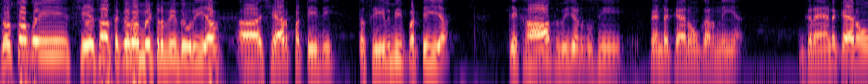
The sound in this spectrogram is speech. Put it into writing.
ਦੋਸਤੋ, ਕੋਈ 6-7 ਕਿਲੋਮੀਟਰ ਦੀ ਦੂਰੀ ਆ ਸ਼ਹਿਰ ਪੱਟੀ ਦੀ, ਤਹਿਸੀਲ ਵੀ ਪੱਟੀ ਆ। ਤੇ ਖਾਸ ਵਿਜ਼ਿਟ ਤੁਸੀਂ ਪਿੰਡ ਕੈਰੋਂ ਕਰਨੀ ਆ। ਗ੍ਰੈਂਡ ਕੈਰੋਂ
